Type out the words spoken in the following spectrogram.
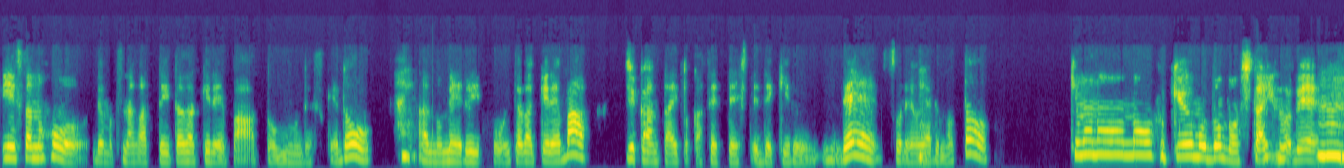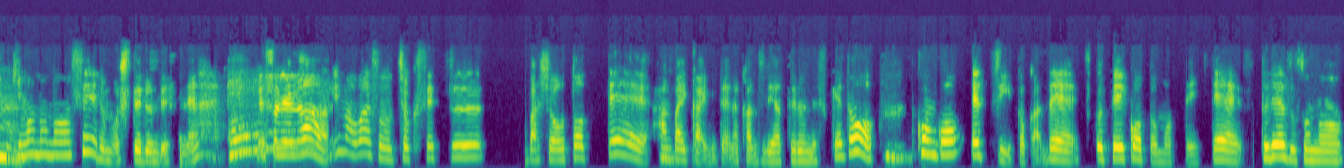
インスタの方でもつながっていただければと思うんですけど、はい。あの、メール一本いただければ、時間帯とか設定してできるんで、それをやるのと、着物の普及もどんどんしたいので、うん。着物のセールもしてるんですね。えー。で、それが、今はその直接場所を取って販売会みたいな感じでやってるんですけど、今後、エッチとかで作っていこうと思っていて、とりあえずその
